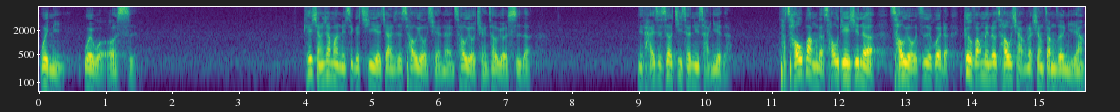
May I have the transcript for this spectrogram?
为你为我而死。”可以想象吗？你是个企业家，你是超有钱的，超有权、超有势的。你的孩子是要继承你产业的，他超棒的，超贴心的，超有智慧的，各方面都超强的，像张真一样。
